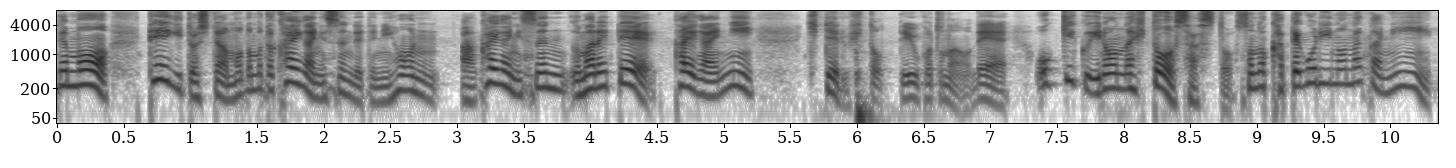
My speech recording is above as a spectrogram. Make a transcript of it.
でも定義としてはもともと海外に住んでて日本あ海外に住ん生まれて海外に来てる人っていうことなので大きくいろんな人を指すと。そのカテゴリーの中に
